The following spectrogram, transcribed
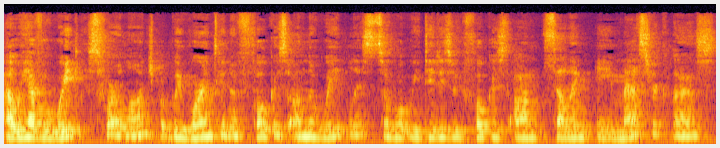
uh, we have a wait list for our launch, but we weren't going to focus on the wait list. So, what we did is we focused on selling a masterclass.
